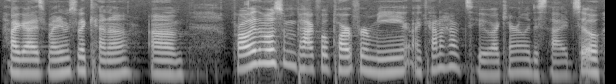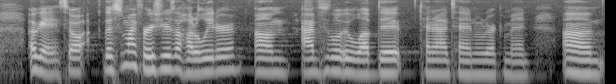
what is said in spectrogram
Hi guys, my name is McKenna. Um, Probably the most impactful part for me, I kind of have two. I can't really decide. So, okay, so this was my first year as a huddle leader. Um, absolutely loved it. 10 out of 10 would recommend. Um,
